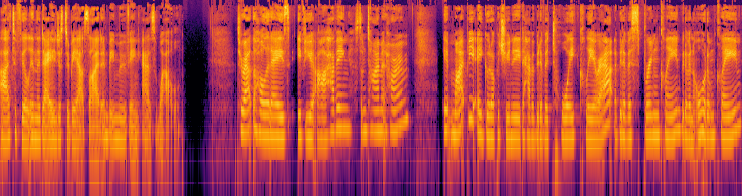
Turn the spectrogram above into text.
uh, to fill in the day and just to be outside and be moving as well. Throughout the holidays, if you are having some time at home, it might be a good opportunity to have a bit of a toy clear out, a bit of a spring clean, a bit of an autumn clean.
